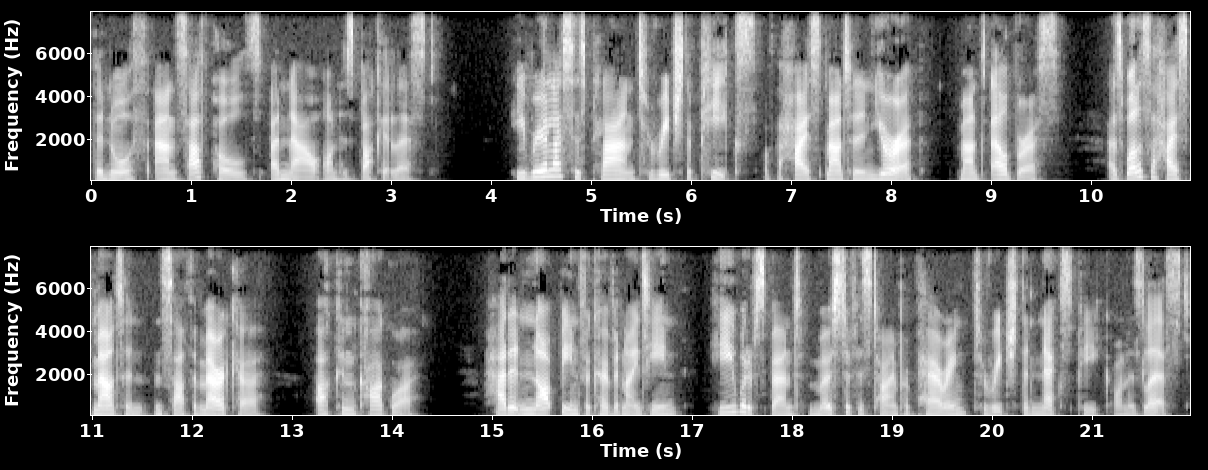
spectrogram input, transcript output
the North and South Poles are now on his bucket list. He realized his plan to reach the peaks of the highest mountain in Europe, Mount Elbrus, as well as the highest mountain in South America, Aconcagua. Had it not been for COVID 19, he would have spent most of his time preparing to reach the next peak on his list.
